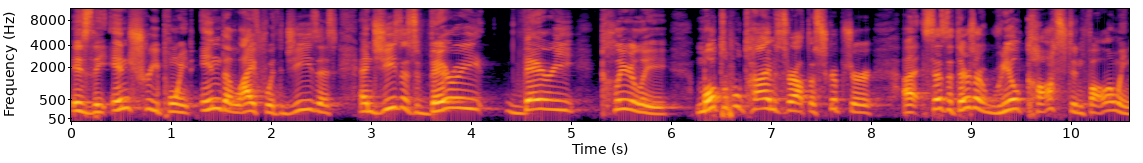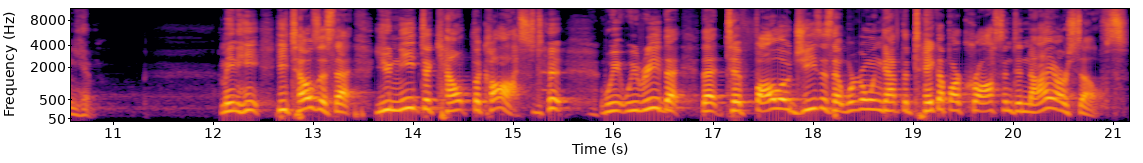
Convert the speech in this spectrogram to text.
is the entry point into life with Jesus. And Jesus very, very clearly, multiple times throughout the scripture, uh, says that there's a real cost in following him. I mean, he, he tells us that you need to count the cost. we, we read that, that to follow Jesus, that we're going to have to take up our cross and deny ourselves.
